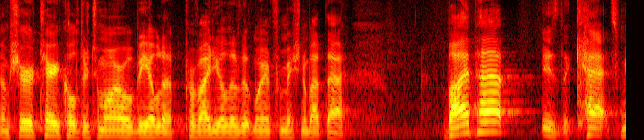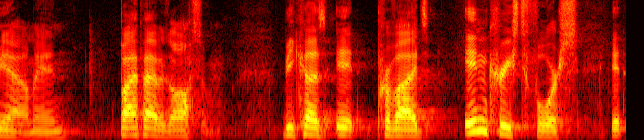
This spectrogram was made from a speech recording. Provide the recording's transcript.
I'm sure Terry Coulter tomorrow will be able to provide you a little bit more information about that. BiPAP is the cat's meow, man. BiPAP is awesome because it provides increased force, it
